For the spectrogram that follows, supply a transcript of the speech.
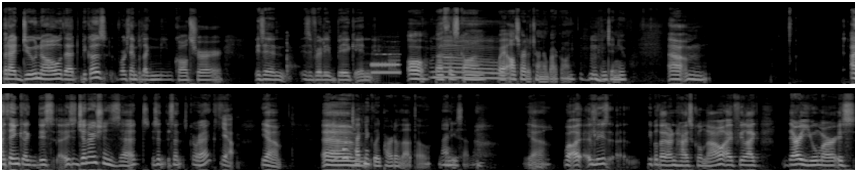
but I do know that because, for example, like meme culture is in is really big in. Oh, Oh, Beth is gone. Wait. I'll try to turn her back on. Continue. um, I think like this is it Generation Z. Is it is that correct? Yeah. Yeah. I we're Um, technically part of that though. 97. Yeah. Well, at least uh, people that are in high school now, I feel like their humor is,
